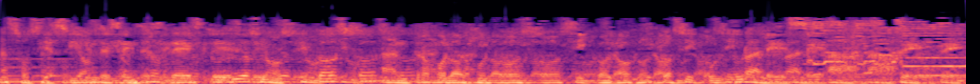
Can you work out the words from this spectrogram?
Asociación de Centros de Estudios Gnósticos, Antropológicos, Psicológicos y Culturales. ACC.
